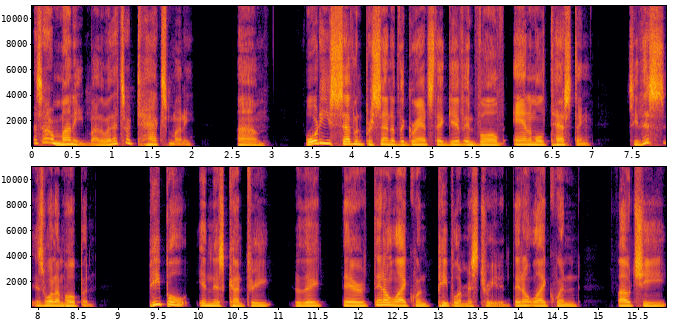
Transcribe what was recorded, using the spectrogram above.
That's our money, by the way. That's our tax money. Um, Forty-seven percent of the grants they give involve animal testing. See, this is what I'm hoping. People in this country, they they're they don't like when people are mistreated. They don't like when Fauci,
